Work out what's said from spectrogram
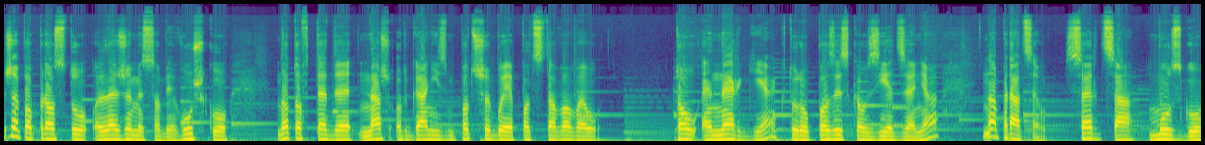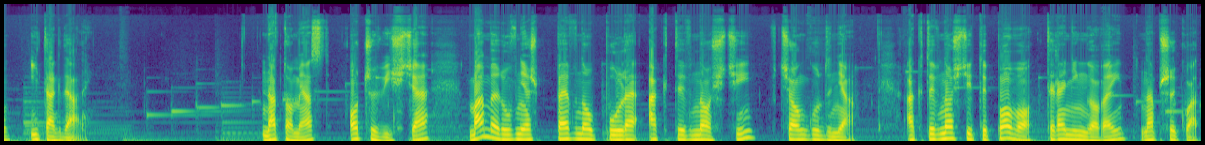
że po prostu leżymy sobie w łóżku, no to wtedy nasz organizm potrzebuje podstawową tą energię, którą pozyskał z jedzenia, na pracę serca, mózgu itd. Tak Natomiast oczywiście mamy również pewną pulę aktywności w ciągu dnia. Aktywności typowo treningowej, na przykład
